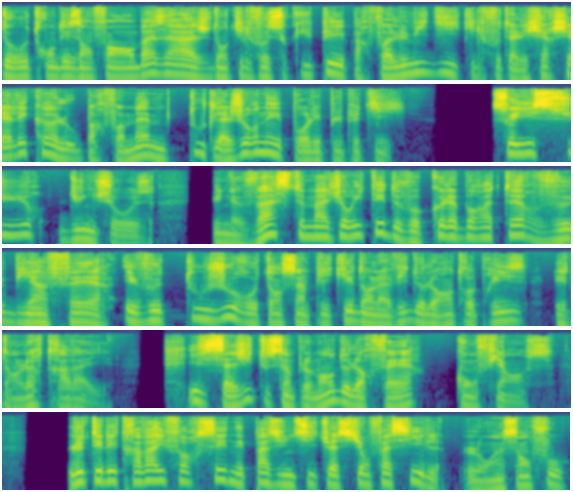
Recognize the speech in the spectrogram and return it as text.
d'autres ont des enfants en bas âge dont il faut s'occuper parfois le midi qu'il faut aller chercher à l'école ou parfois même toute la journée pour les plus petits. Soyez sûr d'une chose, une vaste majorité de vos collaborateurs veut bien faire et veut toujours autant s'impliquer dans la vie de leur entreprise et dans leur travail. Il s'agit tout simplement de leur faire confiance. Le télétravail forcé n'est pas une situation facile, loin s'en faut.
